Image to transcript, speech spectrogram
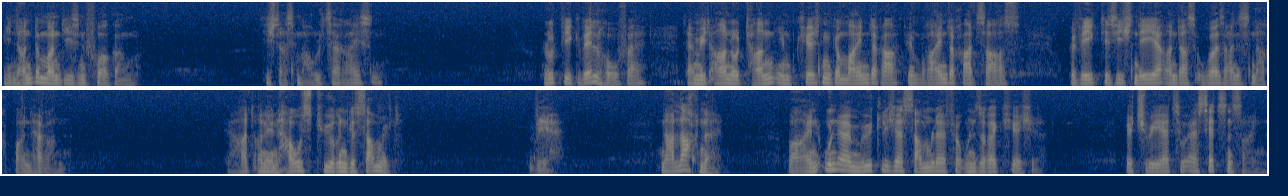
Wie nannte man diesen Vorgang? Sich das Maul zerreißen? Ludwig Wellhofer, der mit Arno Tann im Kirchengemeinderat im Rheinderat saß, bewegte sich näher an das Ohr seines Nachbarn heran. Er hat an den Haustüren gesammelt. Wer? Na, Lachner war ein unermüdlicher Sammler für unsere Kirche. Wird schwer zu ersetzen sein.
